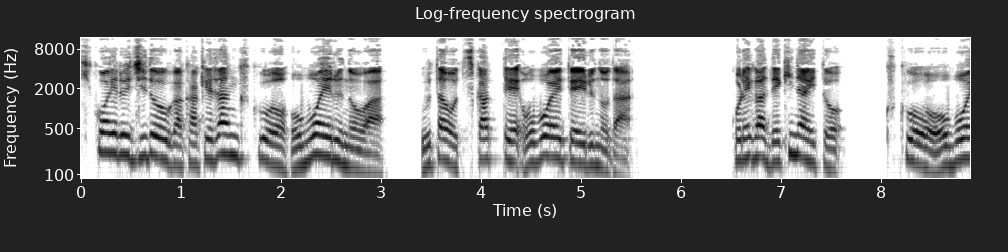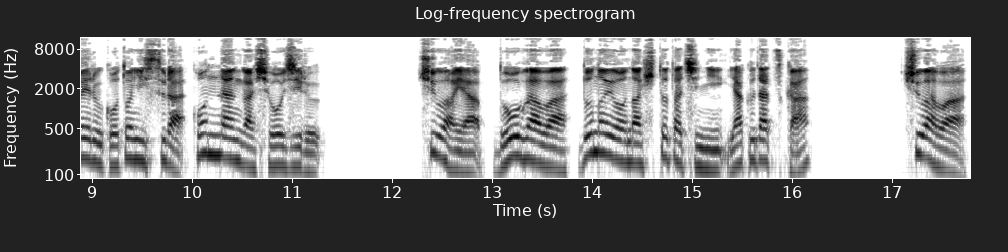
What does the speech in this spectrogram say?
聞こえる児童が掛け算九九を覚えるのは歌を使って覚えているのだ。これができないと、九九を覚えることにすら困難が生じる。手話や動画はどのような人たちに役立つか？手話は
